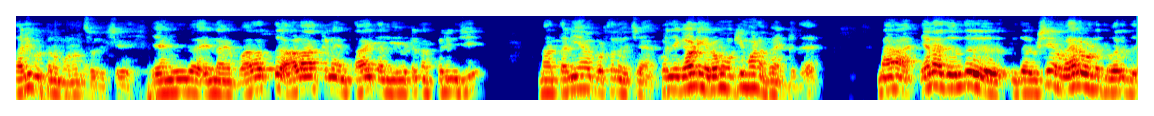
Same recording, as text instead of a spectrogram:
தனி குத்தனம் போகணும்னு சொல்லிச்சு. எங்க என்னை வளர்த்து ஆளாக்குன்னு என் தாய் தந்தையை விட்டு நான் பிரிஞ்சு நான் தனியாக கொடுத்தன வச்சேன். கொஞ்சம் கவனிங்க ரொம்ப முக்கியமான பாயிண்ட் இது. நான் ஏன்னா அது வந்து இந்த விஷயம் வேற ஒன்றுக்கு வருது.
